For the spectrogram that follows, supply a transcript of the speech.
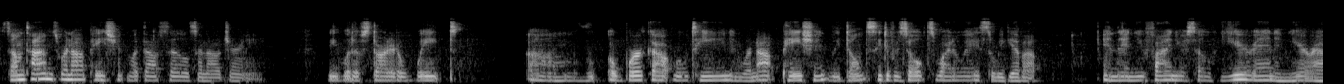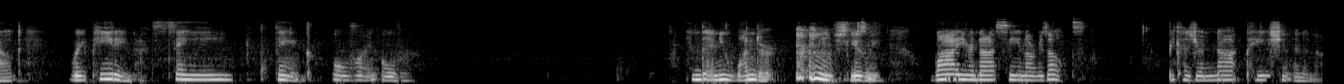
Sometimes we're not patient with ourselves in our journey we would have started a weight um, a workout routine and we're not patient we don't see the results right away so we give up and then you find yourself year in and year out repeating that same thing over and over and then you wonder excuse me why you're not seeing the results because you're not patient enough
